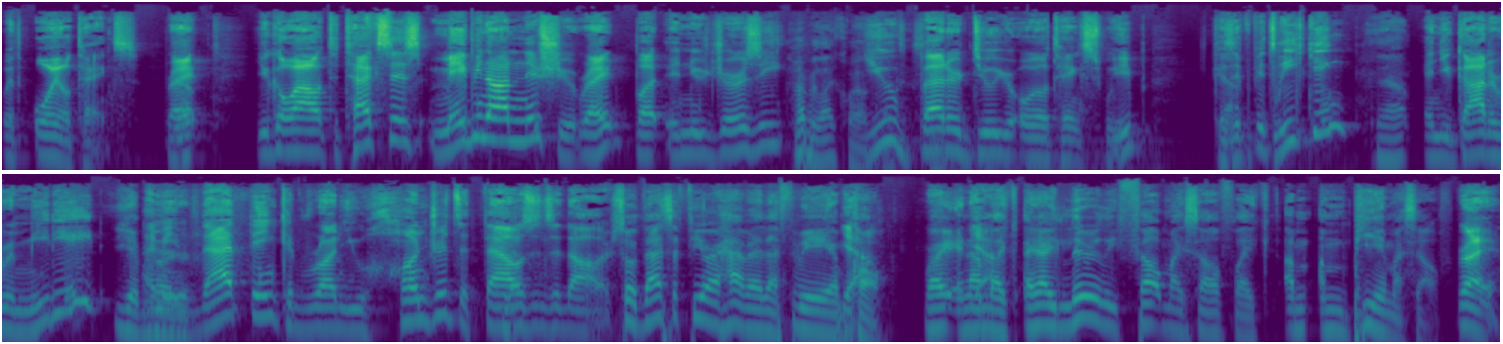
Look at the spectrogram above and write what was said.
with oil tanks, right? You go out to Texas, maybe not an issue, right? But in New Jersey, like you better do your oil tank sweep because if it's leaking Yeah. and you got to remediate, You I mean that thing could run you hundreds of thousands of dollars. So that's a fear I have at that 3 a.m. Yeah. call, right? And I'm like, and I literally felt myself like I'm, I'm peeing myself. right.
